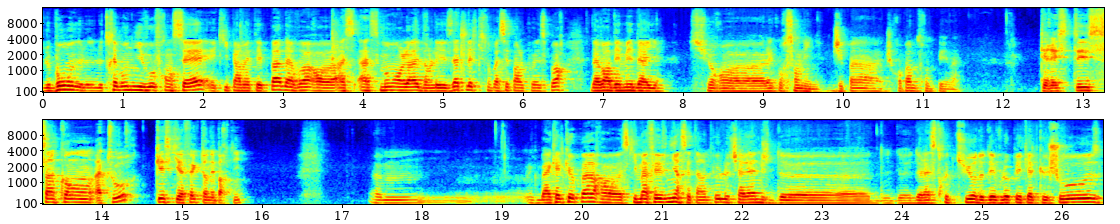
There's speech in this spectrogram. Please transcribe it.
le bon, le, très bon niveau français et qui permettait pas d'avoir à, à, ce moment-là dans les athlètes qui sont passés par le pôle espoir d'avoir des médailles sur euh, la course en ligne. J'ai pas, je crois pas me tromper. Ouais. T'es resté cinq ans à Tours. Qu'est-ce qui a fait que tu en es parti? Bah, quelque part, ce qui m'a fait venir, c'était un peu le challenge de, de, de, la structure, de développer quelque chose.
